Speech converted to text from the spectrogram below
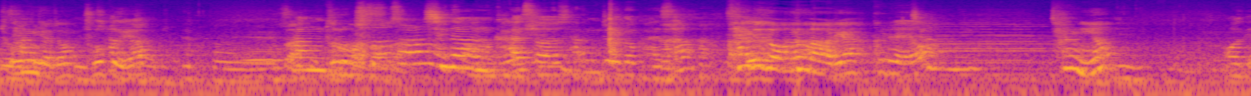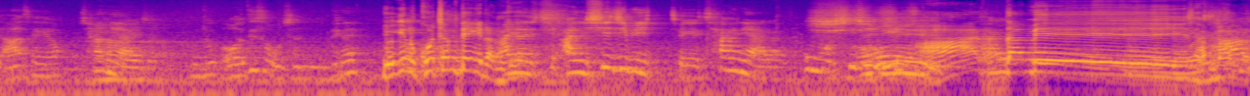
상교도. 조도요? 상조. 신안 가서 상조도 가서 상교도 어느 마을이야? 그래요? 창리요? 어디 아세요? 창리 알죠. 누구 어디서 오셨는데? 네? 여기는 고창댁이란 아니 게. 아니, 시, 아니 시집이 저기 창리 알아. 어머 시집이. 아담에 잠만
